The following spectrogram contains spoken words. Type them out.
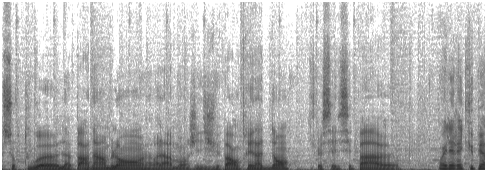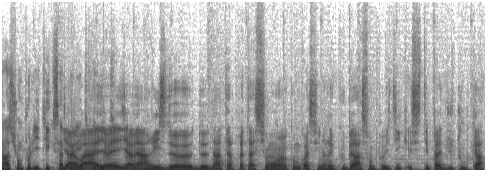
surtout de la part d'un blanc voilà bon j'ai dit je vais pas rentrer là dedans parce que c'est pas Ouais, les récupérations politiques, ça il y, peut a- voilà, il y avait, il y avait un risque de- de- d'interprétation euh, comme quoi c'est une récupération politique et c'était pas du tout le cas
